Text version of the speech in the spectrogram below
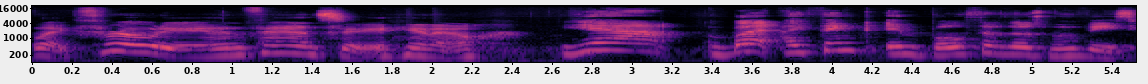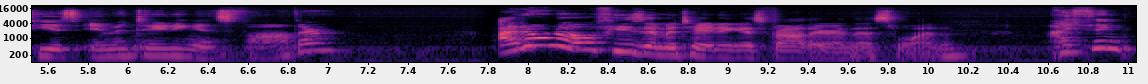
like throaty and fancy, you know. Yeah, but I think in both of those movies, he is imitating his father. I don't know if he's imitating his father in this one. I think,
